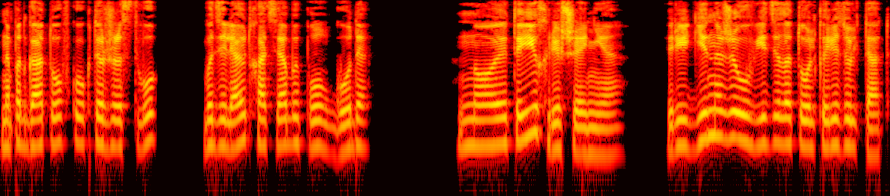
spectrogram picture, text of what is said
на подготовку к торжеству выделяют хотя бы полгода. Но это их решение. Регина же увидела только результат.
